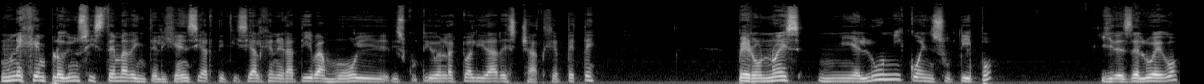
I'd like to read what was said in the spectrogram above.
Un ejemplo de un sistema de inteligencia artificial generativa muy discutido en la actualidad es ChatGPT. Pero no es ni el único en su tipo y desde luego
